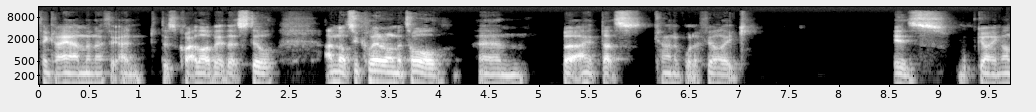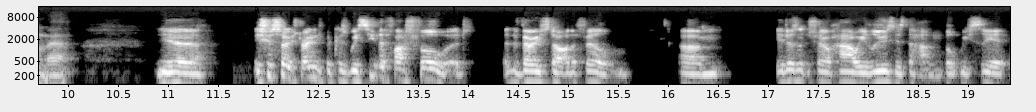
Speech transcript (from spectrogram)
think I am, and I think and there's quite a lot of it that's still I'm not too clear on at all. Um, but I, that's kind of what I feel like is going on there. yeah. It's just so strange because we see the flash forward at the very start of the film. Um, it doesn't show how he loses the hand, but we see it.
